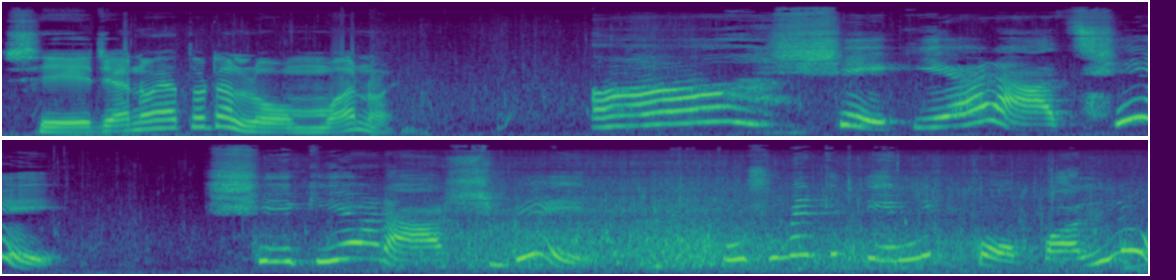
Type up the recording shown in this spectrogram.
সে যেন এতটা লম্বা নয়। আহ সে কি আর আছে? সে কি আর আসবে? কুসুমের কি তেমনি কপাল লো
